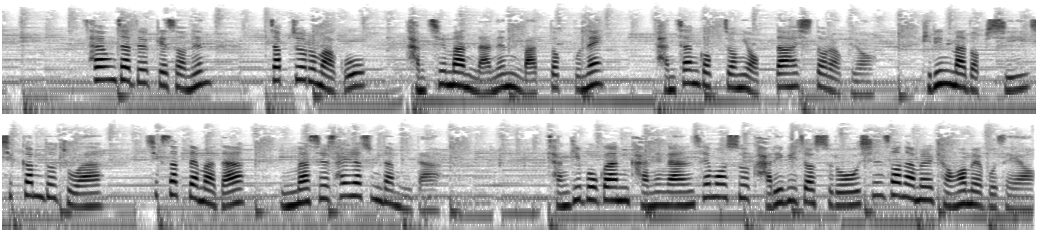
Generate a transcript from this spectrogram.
사용자들께서는 짭조름하고 감칠맛 나는 맛 덕분에 반찬 걱정이 없다 하시더라고요. 비린맛 없이 식감도 좋아 식사 때마다 입맛을 살려준답니다. 장기 보관 가능한 세모수 가리비젓으로 신선함을 경험해보세요.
